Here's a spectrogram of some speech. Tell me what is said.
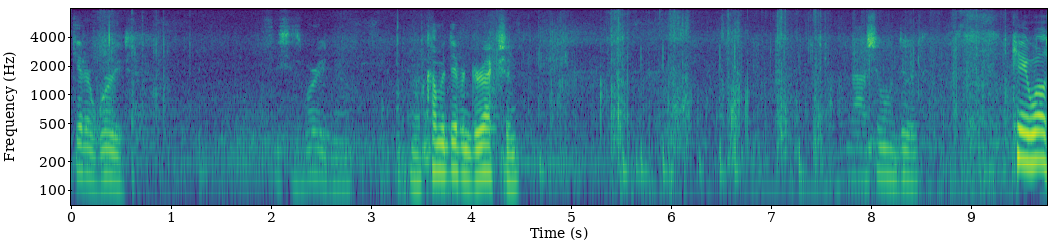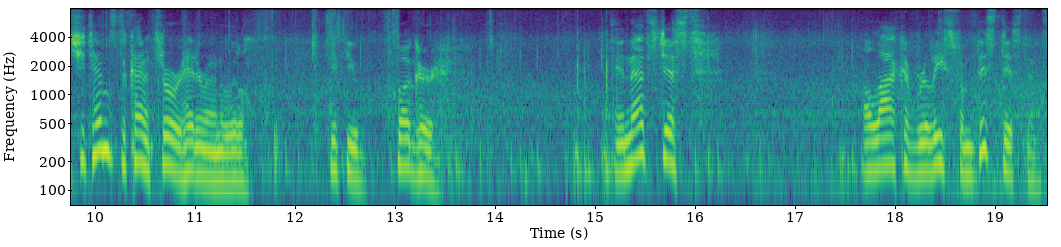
get her worried. See, she's worried now. I'll come a different direction. Nah, she won't do it. Okay, well, she tends to kind of throw her head around a little if you bug her. And that's just a lack of release from this distance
